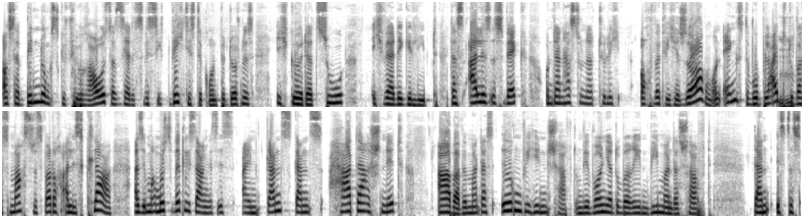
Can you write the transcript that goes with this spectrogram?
aus der Bindungsgefühl raus, das ist ja das wichtigste Grundbedürfnis, ich gehöre dazu, ich werde geliebt. Das alles ist weg und dann hast du natürlich auch wirkliche Sorgen und Ängste. Wo bleibst mhm. du? Was machst du? Das war doch alles klar. Also man muss wirklich sagen, es ist ein ganz, ganz harter Schnitt. Aber wenn man das irgendwie hinschafft, und wir wollen ja darüber reden, wie man das schafft, dann ist es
